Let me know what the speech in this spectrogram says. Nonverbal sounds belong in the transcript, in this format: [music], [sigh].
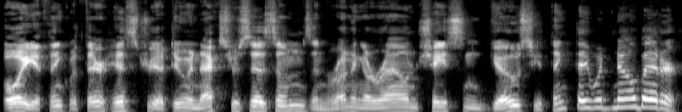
Boy, you think with their history of doing exorcisms and running around chasing ghosts, you think they would know better.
